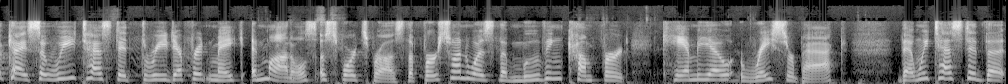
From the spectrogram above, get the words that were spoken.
Okay, so we tested three different make and models of sports bras. The first one was the Moving Comfort Cameo Racerback. Then we tested the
